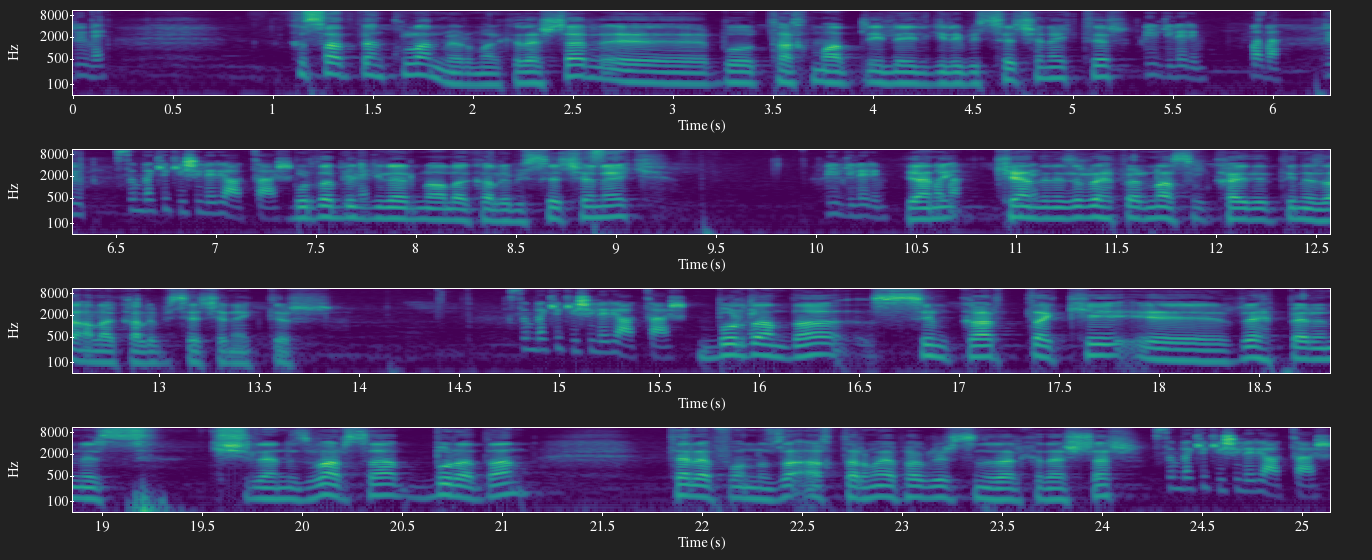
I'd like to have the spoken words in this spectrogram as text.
Düğme. Kısa ben kullanmıyorum arkadaşlar. Ee, bu takma adlı ile ilgili bir seçenektir. Bilgilerim. Baba. Düğüm. Sımdaki kişileri aktar. Burada bilgilerimle alakalı bir seçenek. Bilgilerim. Yani Baba. Kendinizi rehber nasıl kaydettiğinizle alakalı bir seçenektir. Sımdaki kişileri aktar. Buradan da sim karttaki e, rehberiniz, kişileriniz varsa buradan telefonunuza aktarma yapabilirsiniz arkadaşlar. Sımdaki kişileri aktar.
